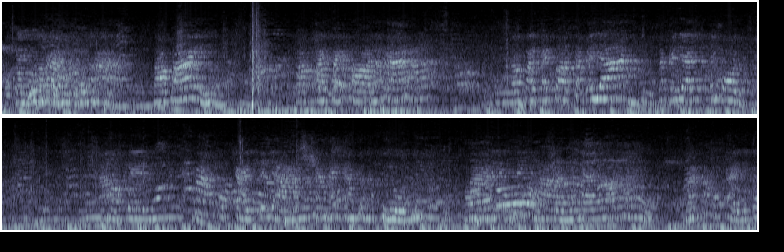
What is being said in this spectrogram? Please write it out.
ขอบคุณค่ะขอบคุณค่ะ ต่อไป ต่อไปไปต่อนะคะ ต่อไปไปต่อจักรยาน จักรยานยังไม่หมดเอาเป็นข้าวอกไก่สยามนะคะให้การสนับสนุนมาเล่นเทศบาลนะคะร้านข้าวอกไก่นี่ก็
